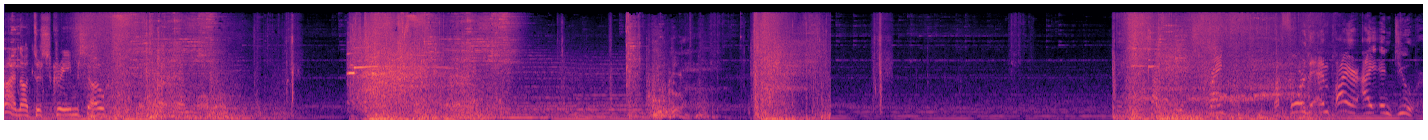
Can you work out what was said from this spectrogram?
Try not to scream so. Strength, but for the Empire I endure.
